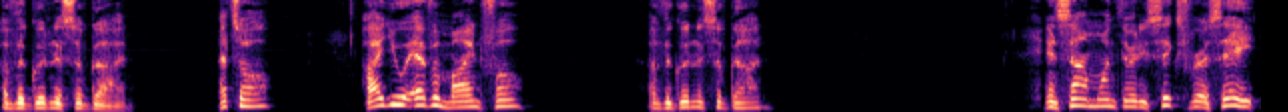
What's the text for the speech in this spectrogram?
of the goodness of God. That's all. Are you ever mindful of the goodness of God? In Psalm 136, verse 8,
